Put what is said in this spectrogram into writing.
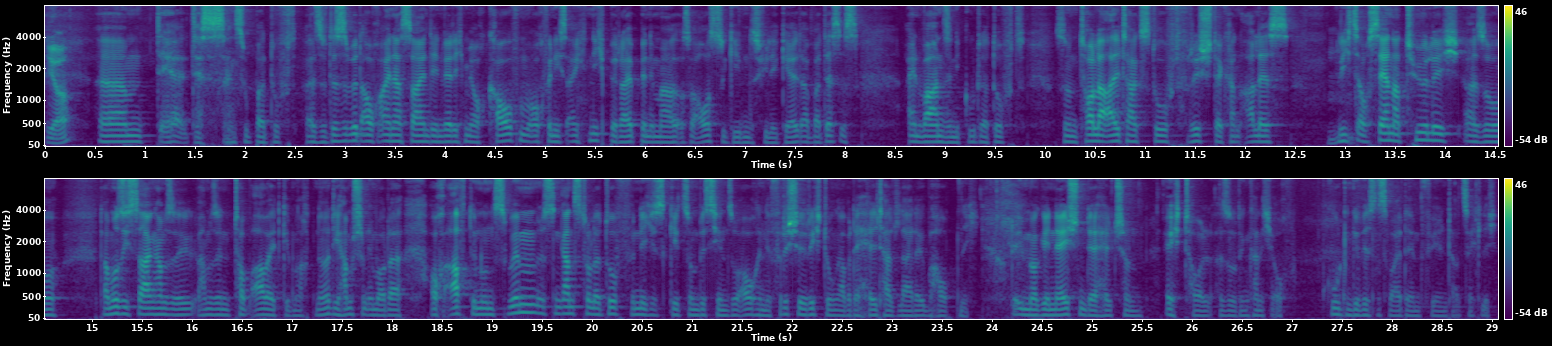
Ja, Ähm, der, das ist ein super Duft. Also das wird auch einer sein, den werde ich mir auch kaufen, auch wenn ich es eigentlich nicht bereit bin, immer so auszugeben, das viele Geld. Aber das ist ein wahnsinnig guter Duft. So ein toller Alltagsduft, frisch, der kann alles. Riecht auch sehr natürlich. Also da muss ich sagen, haben sie, haben sie eine Top-Arbeit gemacht. Ne? Die haben schon immer, oder auch Afternoon Swim ist ein ganz toller Duft, finde ich. Es geht so ein bisschen so auch in eine frische Richtung, aber der hält halt leider überhaupt nicht. Der Imagination, der hält schon echt toll. Also den kann ich auch guten Gewissens weiterempfehlen tatsächlich.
